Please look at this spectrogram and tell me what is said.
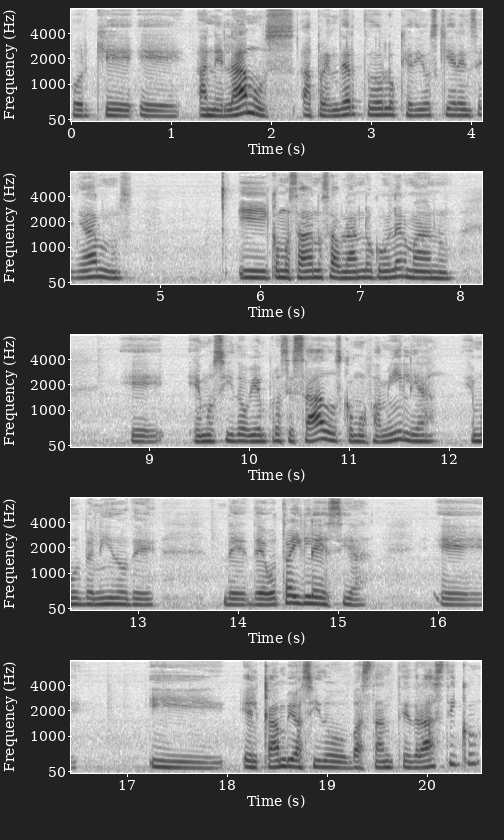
porque eh, anhelamos aprender todo lo que Dios quiere enseñarnos. Y como estábamos hablando con el hermano, eh, hemos sido bien procesados como familia, hemos venido de, otra iglesia eh, y el cambio ha sido bastante drástico,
